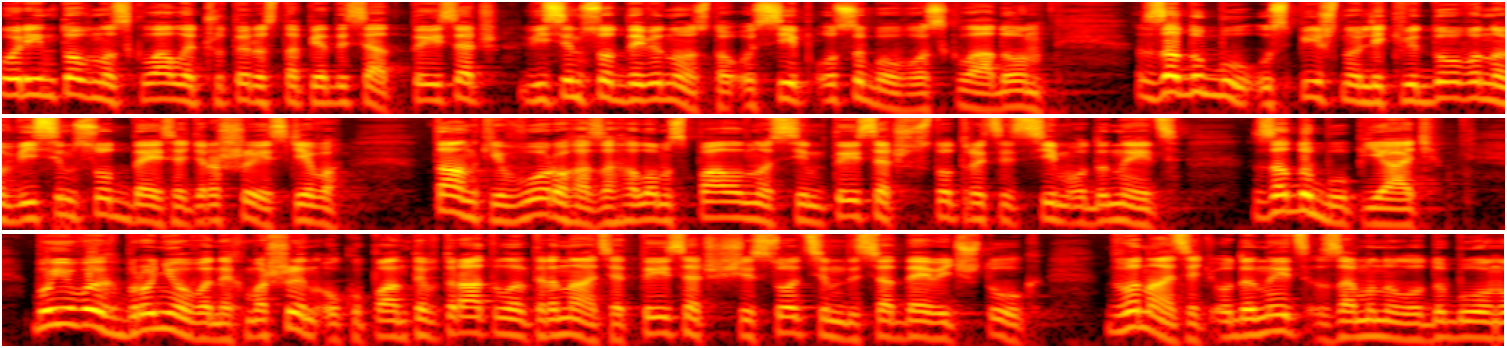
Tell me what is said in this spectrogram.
орієнтовно склали 450 тисяч 890 осіб особового складу. За добу успішно ліквідовано 810 рашистів. Танків ворога загалом спалено 7137 одиниць, за добу 5. Бойових броньованих машин окупанти втратили 13 тисяч 679 штук, 12 одиниць за минулу добу.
